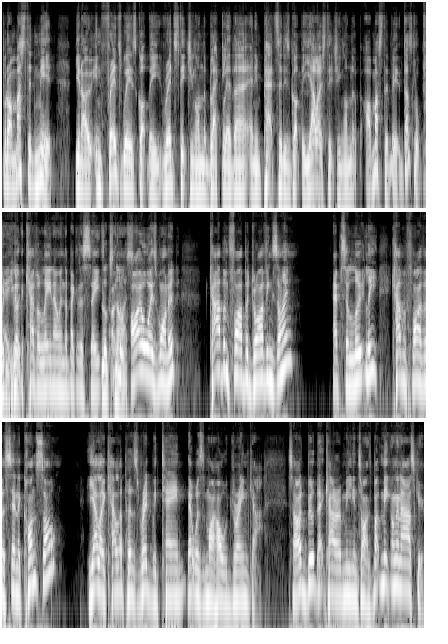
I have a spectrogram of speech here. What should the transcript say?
But I must admit, you know, in Fred's where he's got the red stitching on the black leather, and in Pat's that he's got the yellow stitching on the. I must admit, it does look pretty Yeah, you good. got the Cavallino in the back of the seat. Looks look, nice. I always wanted carbon fiber driving zone. Absolutely. Carbon fiber center console, yellow calipers, red with tan. That was my whole dream car. So I'd built that car a million times. But Mick, I'm going to ask you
